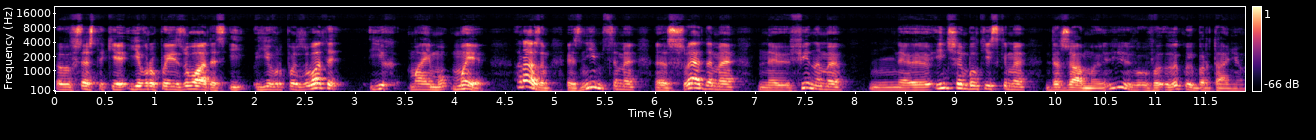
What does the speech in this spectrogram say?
все ж таки європеїзуватись, і європеїзувати їх маємо ми разом з німцями, з шведами, фінами. Іншими Балтійськими державами і Великою Британією.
